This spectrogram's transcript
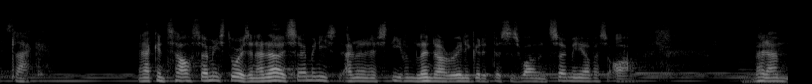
It's like, and I can tell so many stories, and I know so many, I know Steve and Linda are really good at this as well, and so many of us are. But, um,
